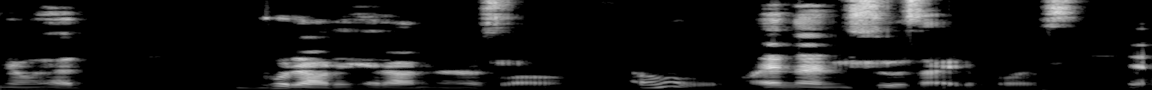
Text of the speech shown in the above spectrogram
you know, had put out a hit on her as well. Oh. And then suicide, of course. Yeah.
